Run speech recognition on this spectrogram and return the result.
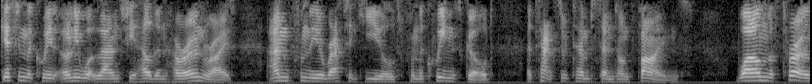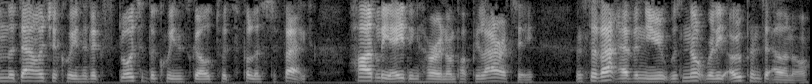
gifting the Queen only what land she held in her own right, and from the erratic yield from the Queen's gold, a tax of 10% on fines. While on the throne, the Dowager Queen had exploited the Queen's gold to its fullest effect, hardly aiding her in unpopularity, and so that avenue was not really open to Eleanor.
